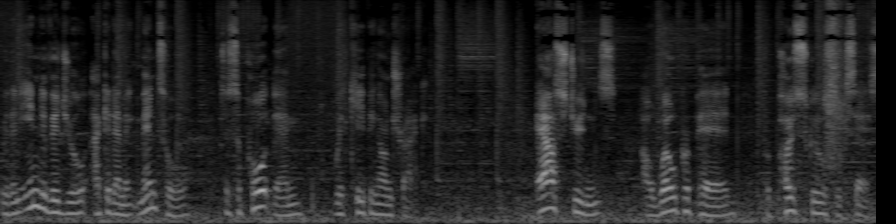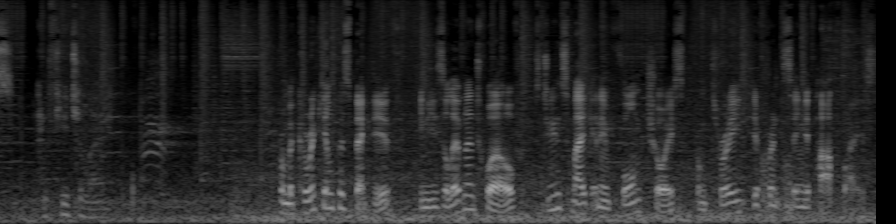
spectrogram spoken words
with an individual academic mentor to support them with keeping on track. Our students are well prepared for post-school success and future learning. From a curriculum perspective, in Years 11 and 12, students make an informed choice from three different senior pathways.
